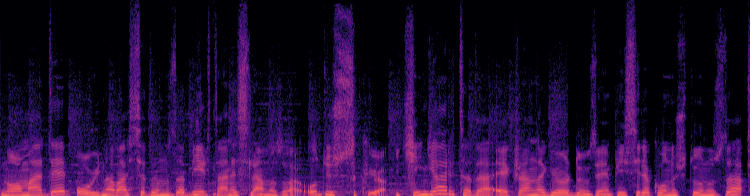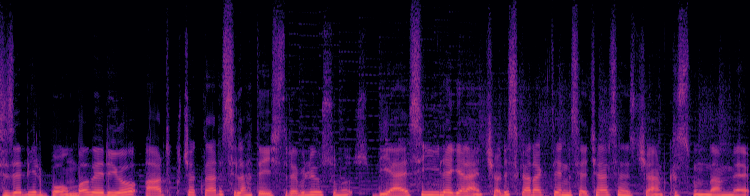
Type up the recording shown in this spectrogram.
Normalde oyuna başladığımızda bir tane silahımız var. O düz sıkıyor. İkinci haritada ekranda gördüğünüz NPC ile konuştuğunuzda size bir bomba veriyor. Artık uçaklarda silah değiştirebiliyorsunuz. DLC ile gelen Charis karakterini seçerseniz charm kısmından ve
